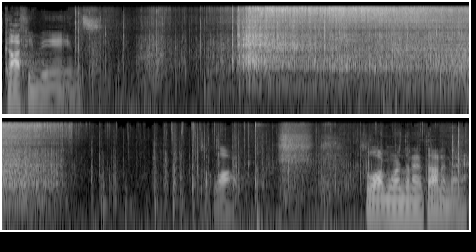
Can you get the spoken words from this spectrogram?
coffee beans. That's a lot. It's a lot more than I thought in there.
